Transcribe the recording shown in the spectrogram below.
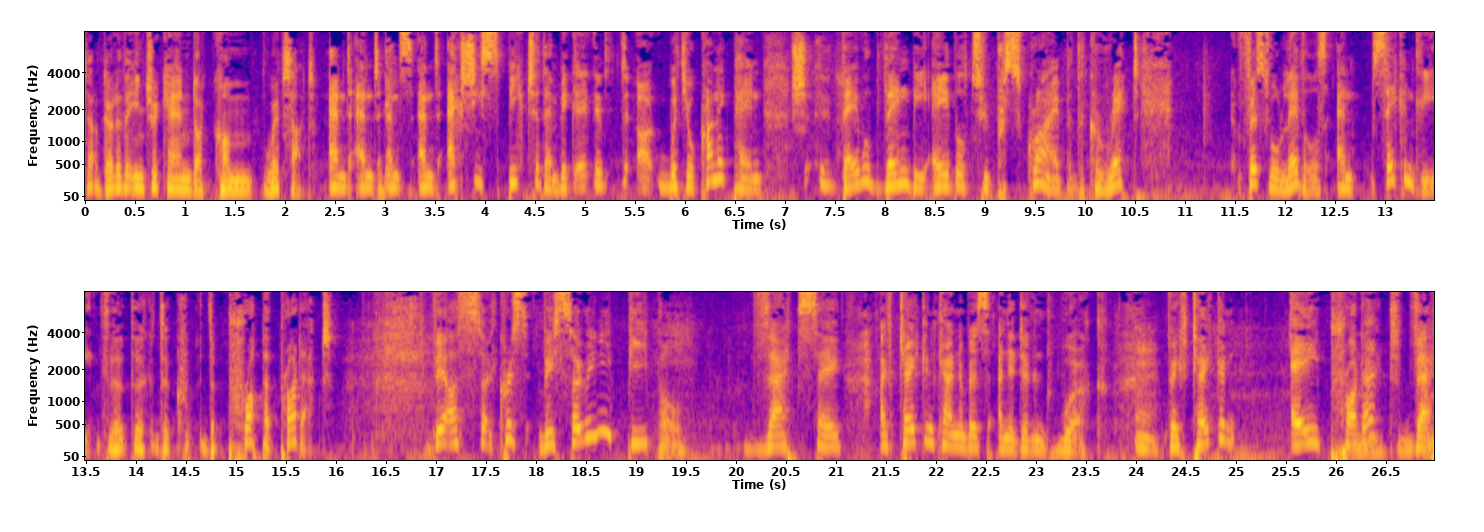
Yeah, go to the intracann.com website. and and and and actually speak to them because uh, with your chronic pain, they will then be able to prescribe the correct. First of all, levels, and secondly, the the the, the proper product. There are so, Chris, there's so many people that say, I've taken cannabis and it didn't work. They've taken a product that,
